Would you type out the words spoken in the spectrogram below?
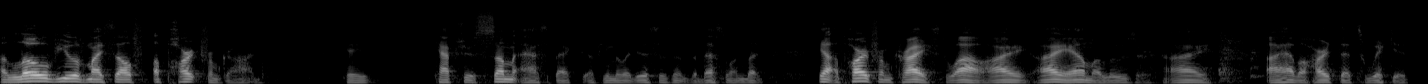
A low view of myself apart from God. Okay, captures some aspect of humility. This isn't the best one, but yeah, apart from Christ, wow, I, I am a loser. I, I have a heart that's wicked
